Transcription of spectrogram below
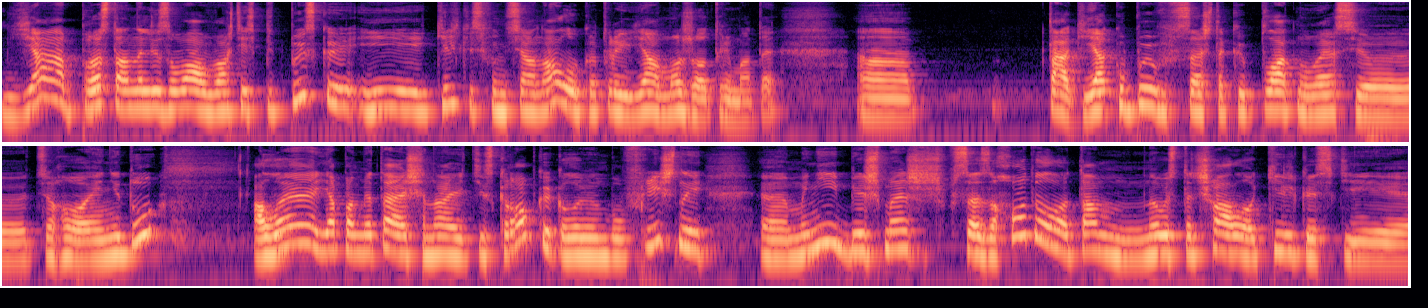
Я просто аналізував вартість підписки і кількість функціоналу, який я можу отримати. А, Так, я купив все ж таки платну версію цього Anydo, але я пам'ятаю, що навіть із коробки, коли він був фрішний, е, мені більш-менш все заходило, там не вистачало кількості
